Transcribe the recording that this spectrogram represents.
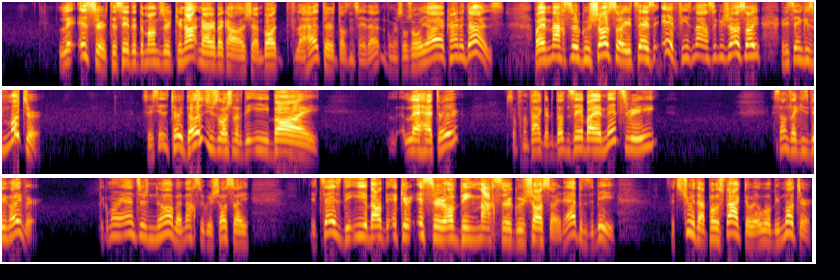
le'isr to say that the Mamzer cannot marry by Kal Hashem, but leheter it doesn't say that. Gemara says, oh yeah, it kind of does. By Machzer Gushasai, it says if he's Machzer Gushasai, and he's saying he's mutter. So you see, the Torah does use the lashon of the E by leheter. So from the fact that it doesn't say it by a mitzri, it sounds like he's being over. The Gemara answers no by Machzer Gushasai. It says the E about the Iker Isser of being Machzer Gushasa. It happens to be. It's true that post facto it will be Mutter.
